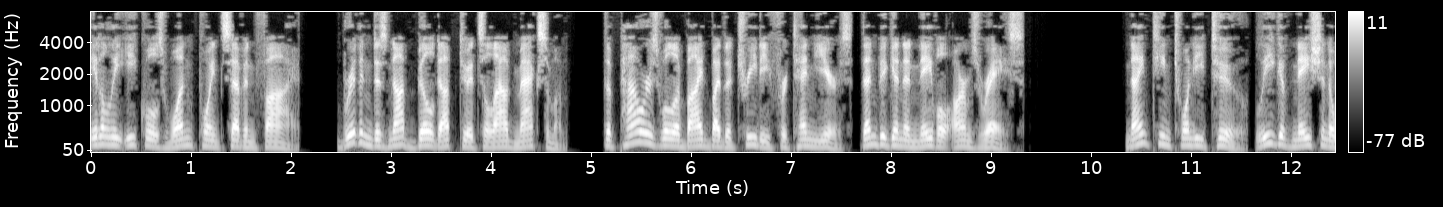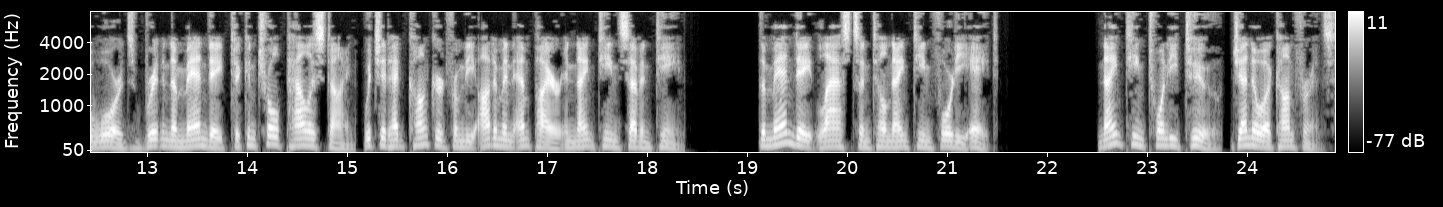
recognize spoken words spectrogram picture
Italy equals 1.75 Britain does not build up to its allowed maximum. The powers will abide by the treaty for 10 years, then begin a naval arms race. 1922, League of Nations awards Britain a mandate to control Palestine, which it had conquered from the Ottoman Empire in 1917. The mandate lasts until 1948. 1922, Genoa Conference.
